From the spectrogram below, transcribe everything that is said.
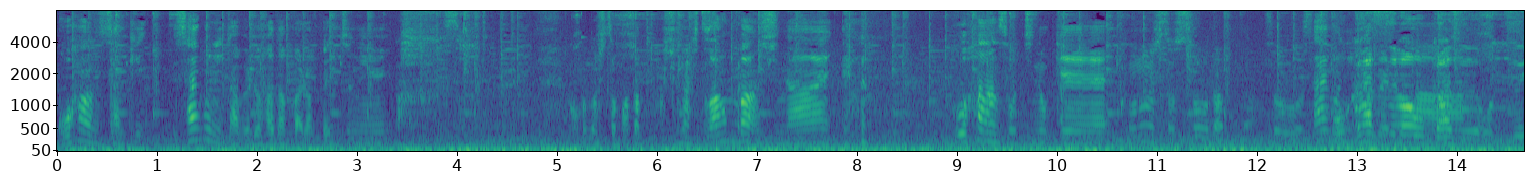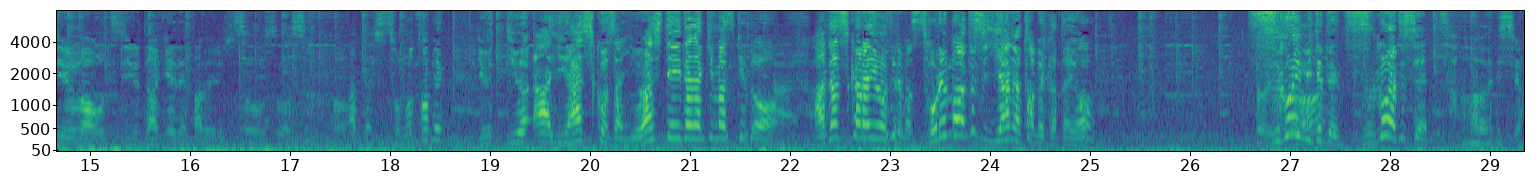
ご飯先最後に食べる派だから別に。この人また特殊な人ワンバンしない。ご飯そっちの系。この人そうだった。そう最後おに食べるかずはおかず。おつゆはおつゆだけで食べる人そうそうそう。私その食べゆゆあやしこさん言わしていただきますけど、はい。私から言わせればそれも私嫌な食べ方よ。すごい見ててすごい私。すそうでしょ？っ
